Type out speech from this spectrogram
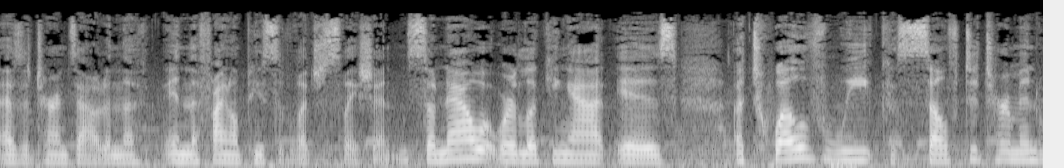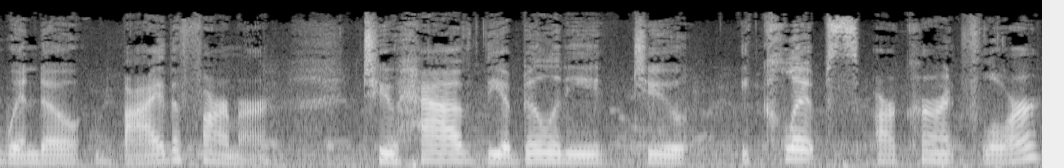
as it turns out, in the in the final piece of legislation. So now what we're looking at is a 12 week self determined window by the farmer to have the ability to eclipse our current floor.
